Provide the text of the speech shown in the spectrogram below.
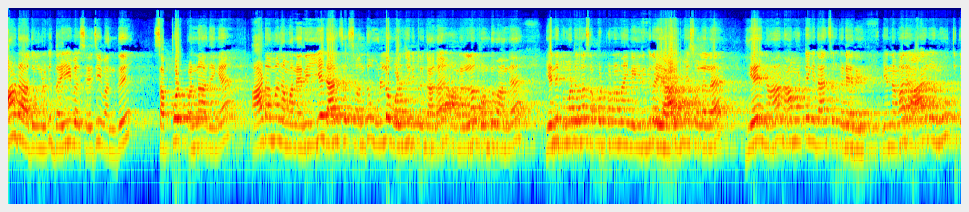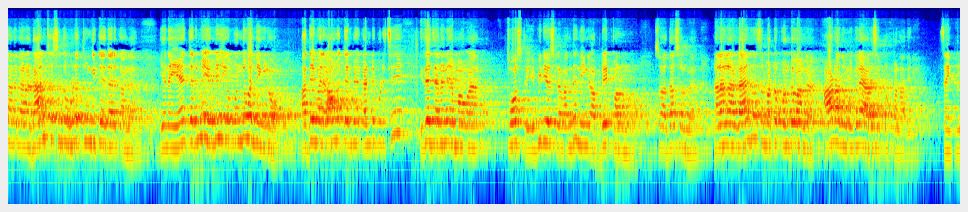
ஆடாதவங்களுக்கு தயவு செஞ்சு வந்து சப்போர்ட் பண்ணாதீங்க. ஆடாமல் நம்ம நிறைய டான்சர்ஸ் வந்து உள்ளே ஒழிஞ்சிக்கிட்டு இருக்காங்க. அவங்க எல்லாம் கொண்டு வாங்க. எனக்கு மட்டும் தான் சப்போர்ட் பண்ணணும் இங்கே இருக்கிற யாருக்குமே சொல்லலை. ஏன்னா நான் மட்டும் இங்கே டான்சர் கிடையாது. என்ன மாதிரி ஆயிரம் நூற்றுக்கணக்கான டான்சர்ஸ் வந்து உள்ளே தூங்கிட்டே தான் இருக்காங்க. ஏன்னா என் திறமையை எப்படி நீங்கள் கொண்டு வந்தீங்களோ அதே மாதிரி அவங்க திறமையை கண்டுபிடிச்சி இதே ஜனனி அம்மாவை போஸ்ட் வீடியோஸில் வந்து நீங்கள் அப்டேட் பண்ணணும். ஸோ அதான் சொல்லுவேன் நல்ல நல்ல டான்சர்ஸை மட்டும் கொண்டு வாங்க. ஆடாதவங்களுக்குலாம் யாரும் சப்போர்ட் பண்ணாதீங்க. தேங்க்யூ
